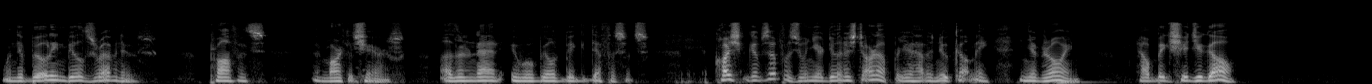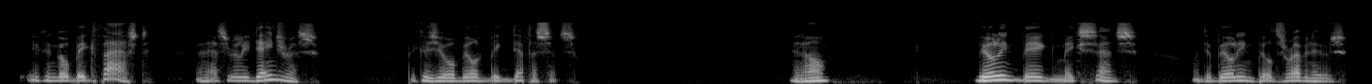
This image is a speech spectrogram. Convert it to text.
when the building builds revenues, profits, and market shares. Other than that, it will build big deficits. Question comes up is when you're doing a startup or you have a new company and you're growing, how big should you go? You can go big fast, and that's really dangerous because you will build big deficits. You know, building big makes sense when the building builds revenues,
